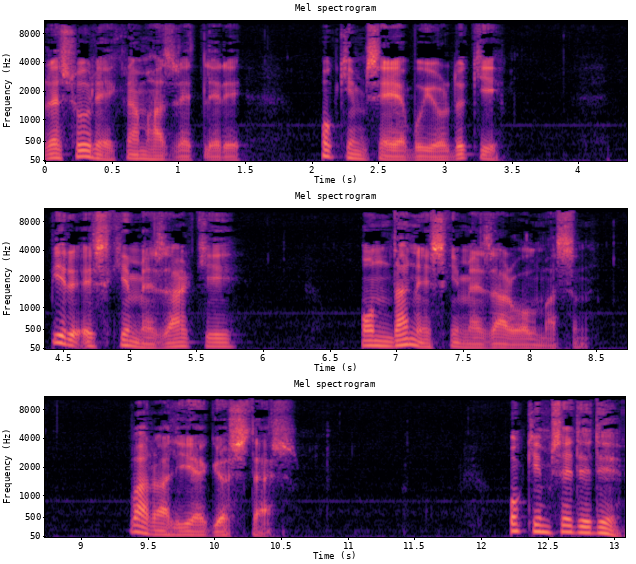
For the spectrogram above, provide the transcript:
Resul-i Ekrem Hazretleri o kimseye buyurdu ki: Bir eski mezar ki ondan eski mezar olmasın. Var Ali'ye göster. O kimse dedi:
